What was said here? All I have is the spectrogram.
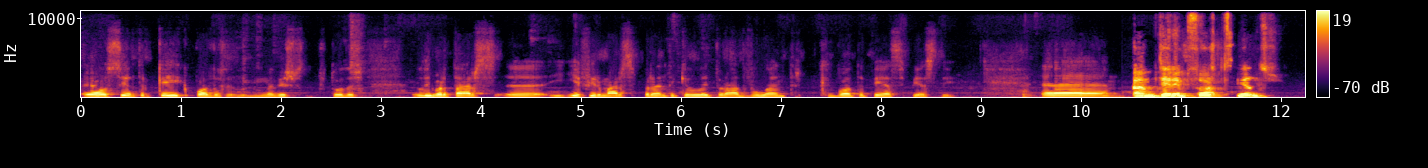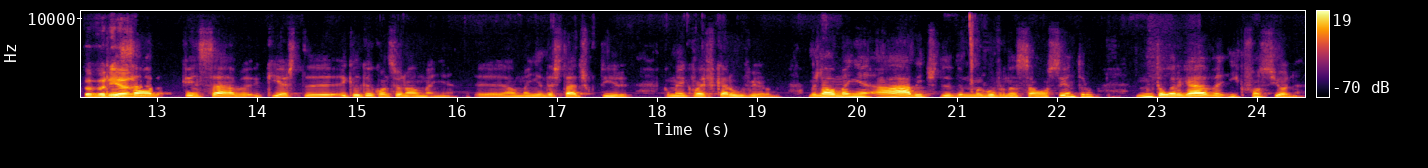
É ao centro, porque é aí que pode, uma vez por todas, libertar-se uh, e afirmar-se perante aquele eleitorado volante que vota PS e PSD. Uh, ah, meterem pessoas decentes para variar. Quem sabe, quem sabe que este, aquilo que aconteceu na Alemanha, eh, a Alemanha ainda está a discutir como é que vai ficar o governo, mas na Alemanha há hábitos de, de uma governação ao centro muito alargada e que funciona.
